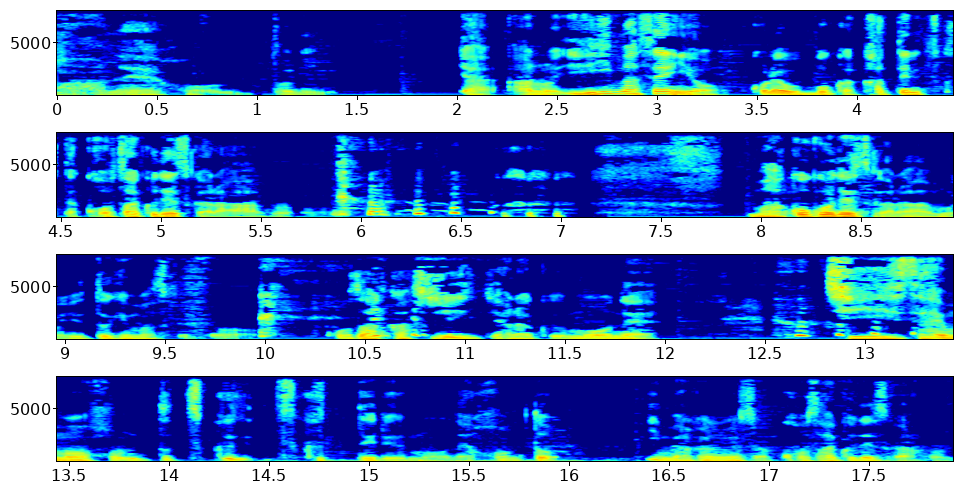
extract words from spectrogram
まあね、本当に。いや、あの、言いませんよ。これは僕が勝手に作った小作ですから。まここですから、もう言っときますけど。小賢しいじゃなく、もうね、小さいもうほんと作り、作ってる、もうね、ほんと、今わかりますよ。小作ですから、本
